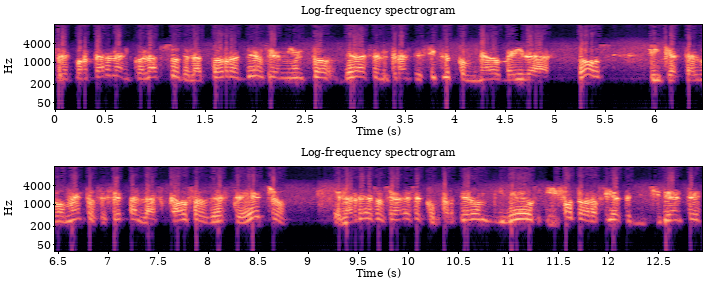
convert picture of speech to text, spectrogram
reportaron el colapso de la torre de enfriamiento de la central de ciclo combinado Mérida 2, sin que hasta el momento se sepan las causas de este hecho. En las redes sociales se compartieron videos y fotografías del incidente,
